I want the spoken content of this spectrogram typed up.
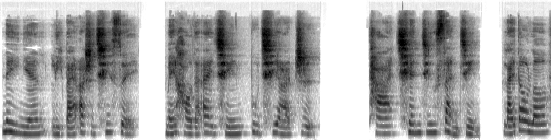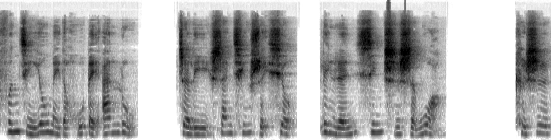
那一年，李白二十七岁，美好的爱情不期而至。他千金散尽，来到了风景优美的湖北安陆，这里山清水秀。令人心驰神往。可是，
